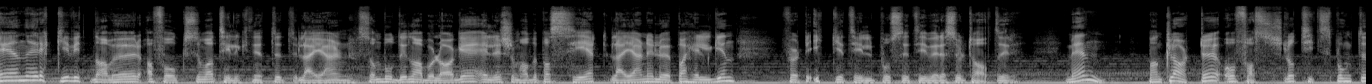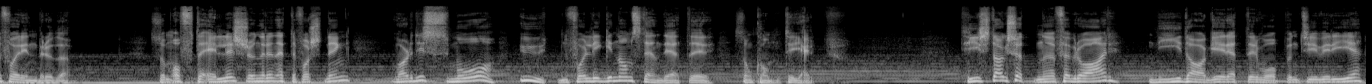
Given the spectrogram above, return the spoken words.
En rekke vitneavhør av folk som var tilknyttet leiren, som bodde i nabolaget eller som hadde passert leiren i løpet av helgen, førte ikke til positive resultater. Men man klarte å fastslå tidspunktet for innbruddet. Som ofte ellers under en etterforskning var det de små, utenforliggende omstendigheter som kom til hjelp. Tirsdag 17. februar Ni dager etter våpentyveriet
